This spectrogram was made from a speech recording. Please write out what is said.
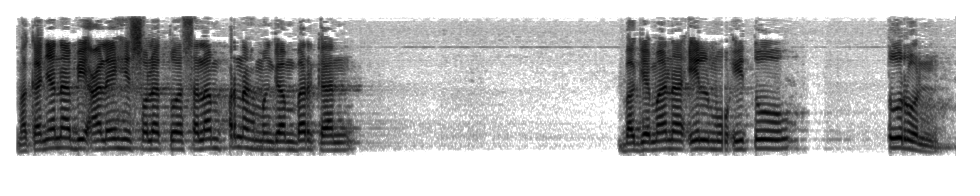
Makanya Nabi alaihi salatu wasallam pernah menggambarkan bagaimana ilmu itu turun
